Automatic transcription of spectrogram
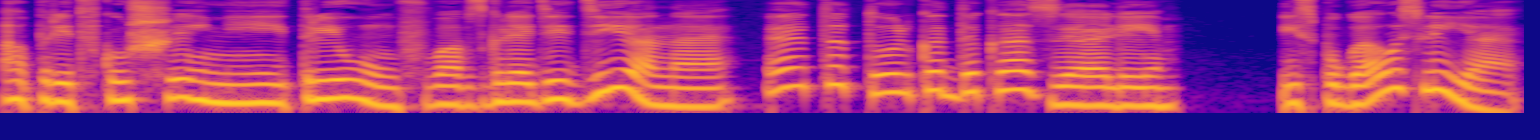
А предвкушение и триумф во взгляде Диана это только доказали. Испугалась ли я?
